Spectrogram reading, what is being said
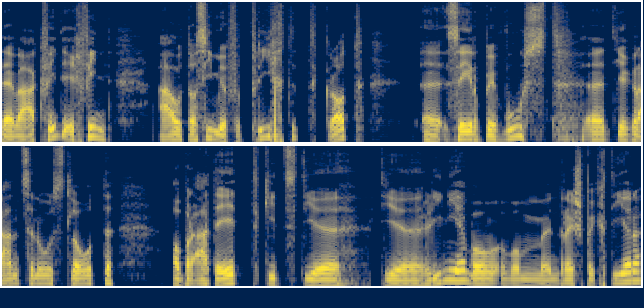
den Weg finden. Ich finde, auch da sind wir verpflichtet, gerade äh, sehr bewusst äh, die Grenzen auszuloten, aber auch dort gibt's die die Linie, wo, wo man respektieren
